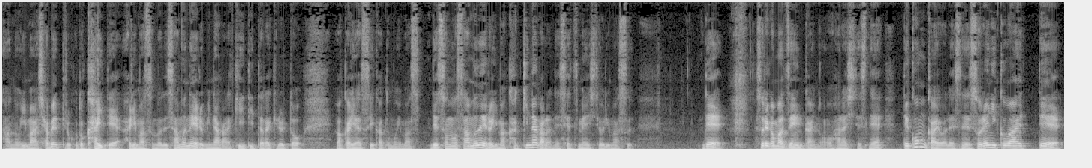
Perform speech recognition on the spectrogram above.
あの、今喋ってること書いてありますので、サムネイル見ながら聞いていただけると分かりやすいかと思います。で、そのサムネイル今書きながらね、説明しております。で、それがまあ前回のお話ですね。で、今回はですね、それに加えて、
